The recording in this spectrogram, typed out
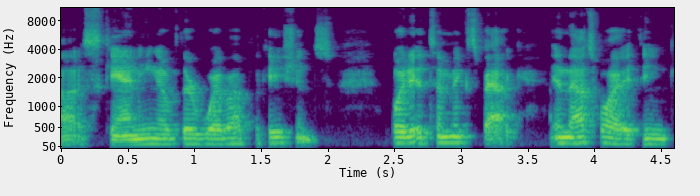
uh, scanning of their web applications, but it's a mixed bag. And that's why I think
